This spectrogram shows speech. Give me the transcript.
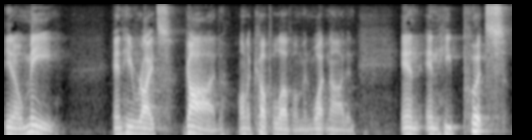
you know, me, and he writes God on a couple of them and whatnot. And, and, and he puts,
